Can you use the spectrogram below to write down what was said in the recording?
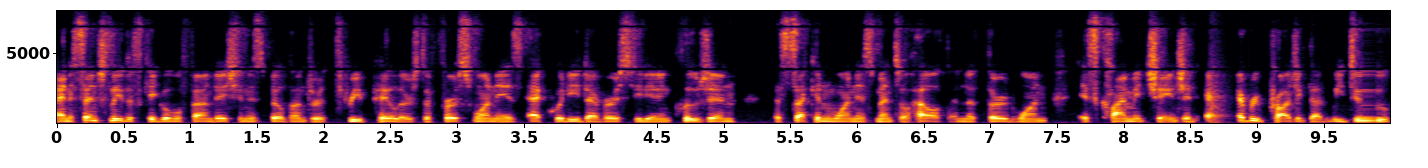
And essentially, the Skate Global Foundation is built under three pillars. The first one is equity, diversity, and inclusion. The second one is mental health. And the third one is climate change. And every project that we do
